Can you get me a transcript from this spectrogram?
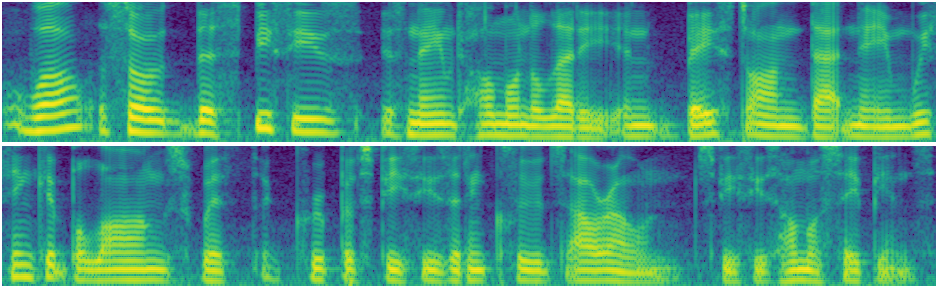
well, so the species is named Homo naledi, and based on that name, we think it belongs with a group of species that includes our own species, Homo sapiens.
